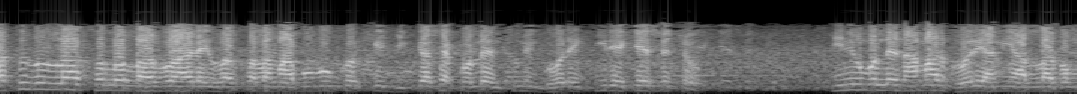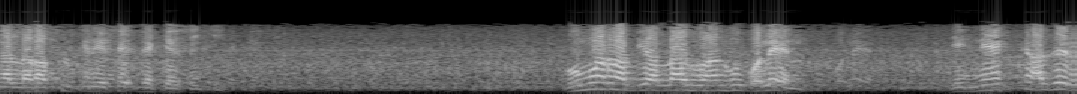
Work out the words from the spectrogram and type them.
রাসুল্লাহ সাল্লাম আবু বকরকে জিজ্ঞাসা করলেন, তুমি ঘরে কি রেখে এসেছ? তিনি বললেন, আমার ঘরে আমি আল্লাহ এবং আল্লাহ রাসুলকে রেখে এসেছি। উমর রাজি আল্লাহ আনহু বলেন যে নেক কাজের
